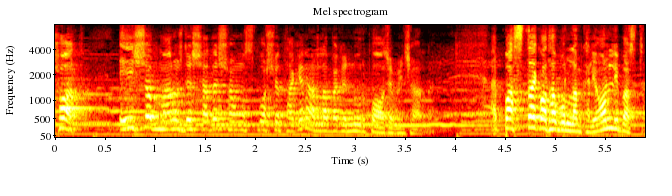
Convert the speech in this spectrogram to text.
সৎ, এইসব মানুষদের সাথে সংস্পর্শে থাকেন, আল্লাহ পাকে নূর পাওয়া যাবে ইনশাআল্লাহ। আর পাঁচটা কথা বললাম খালি অনলি পাঁচটা।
